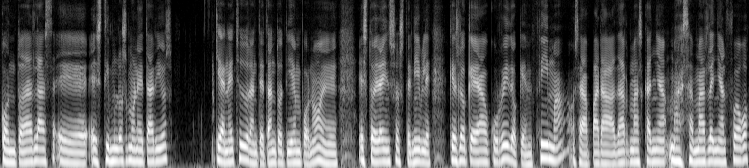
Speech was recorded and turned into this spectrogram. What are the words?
con todas las estímulos monetarios que han hecho durante tanto tiempo, ¿no? Eh, esto era insostenible. ¿Qué es lo que ha ocurrido? Que encima, o sea, para dar más caña, más, más leña al fuego,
